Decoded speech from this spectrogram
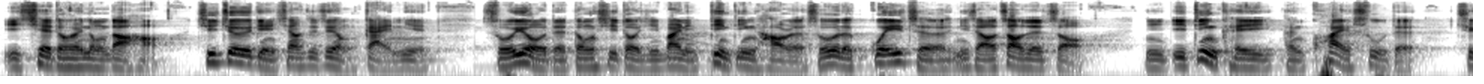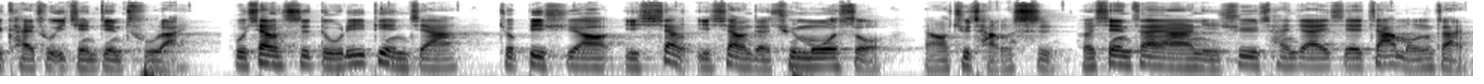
一切都会弄到好。其实就有点像是这种概念，所有的东西都已经帮你定定好了，所有的规则你只要照着走，你一定可以很快速的去开出一间店出来，不像是独立店家。就必须要一项一项的去摸索，然后去尝试。而现在啊，你去参加一些加盟展，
